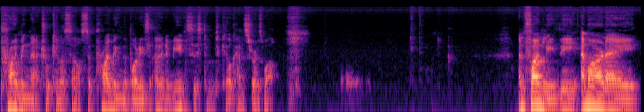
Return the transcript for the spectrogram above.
priming natural killer cells, so priming the body's own immune system to kill cancer as well. And finally, the mRNA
